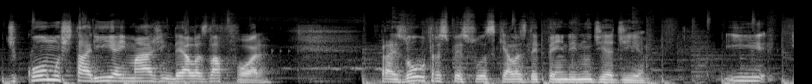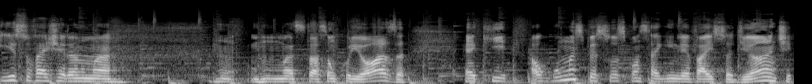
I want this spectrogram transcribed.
de como estaria a imagem delas lá fora, para as outras pessoas que elas dependem no dia a dia. E isso vai gerando uma, uma situação curiosa é que algumas pessoas conseguem levar isso adiante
